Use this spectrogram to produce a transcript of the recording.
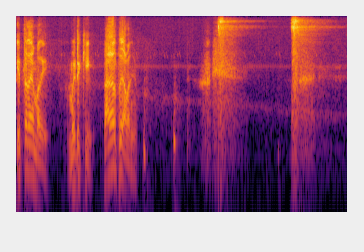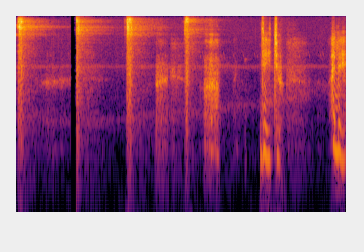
ഇത്രയും മതി. മിടുക്കി തകർത്ത് കളഞ്ഞു. ജയിച്ചു. അല്ലേ?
